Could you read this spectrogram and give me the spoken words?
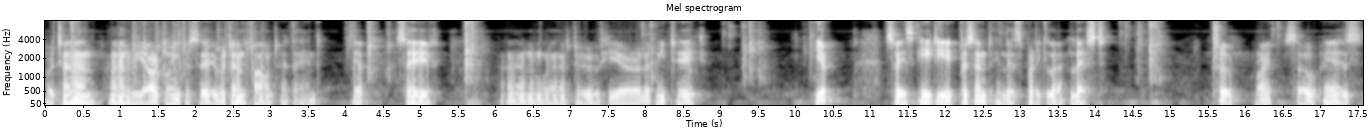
return. And we are going to say return found at the end. Yep. Save. And I'm gonna do here. Let me take. Here so it's 88% in this particular list. True right? So is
